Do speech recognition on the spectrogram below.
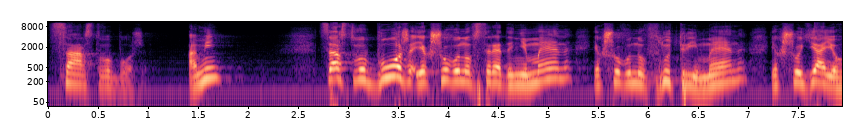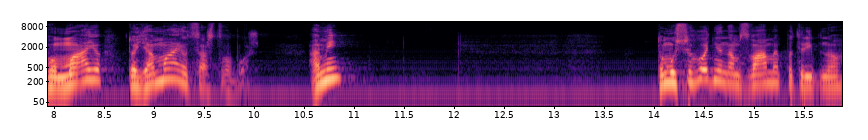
царство Боже. Амінь. Царство Боже, якщо воно всередині мене, якщо воно внутрі мене, якщо я його маю, то я маю царство Боже. Амінь. Тому сьогодні нам з вами потрібно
